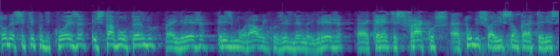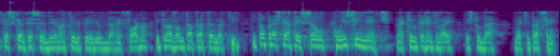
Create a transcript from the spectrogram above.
todo esse tipo de coisa está voltando para a igreja, crise moral inclusive dentro da igreja, é, crentes fracos, é, tudo isso aí são características que antecederam aquele período da reforma e que nós vamos estar tratando aqui. Então prestem atenção com isso em mente naquilo que a gente vai estudar daqui para frente.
